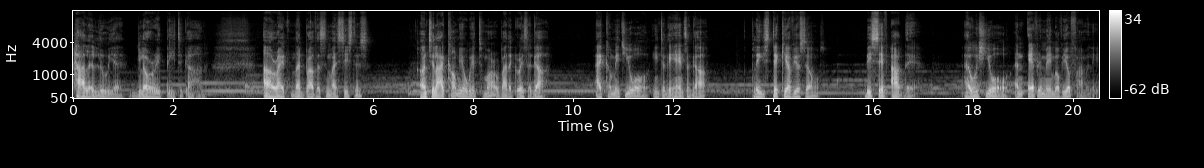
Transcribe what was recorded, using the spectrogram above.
Hallelujah. Glory be to God. All right, my brothers and my sisters. Until I come your way tomorrow by the grace of God, I commit you all into the hands of God. Please take care of yourselves. Be safe out there. I wish you all and every member of your family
